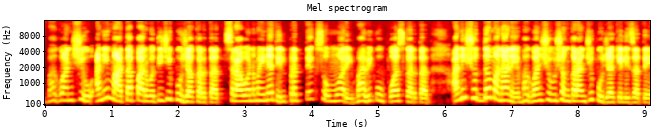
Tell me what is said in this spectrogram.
भगवान शिव आणि माता पार्वतीची पूजा करतात. श्रावण महिन्यातील प्रत्येक सोमवारी भाविक उपवास करतात आणि शुद्ध मनाने भगवान शिवशंकरांची पूजा केली जाते.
